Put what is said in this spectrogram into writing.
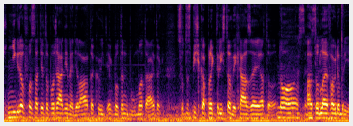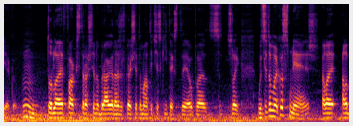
už nikdo v podstatě to pořádně nedělá, takový, jak byl ten boom a tak, tak jsou to spíš kapely, které z toho vycházejí a to. No, jasně, A tohle je fakt dobrý, jako. Hmm. Tohle je fakt strašně dobrá garážovka, ještě to má ty český texty, a úplně člověk, buď se tomu jako směješ, ale, ale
